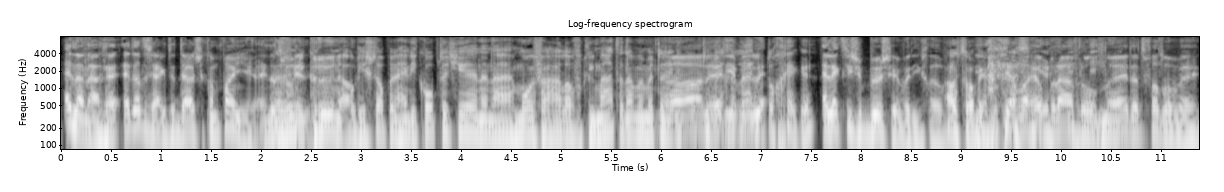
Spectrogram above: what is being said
En daarna, en dat is eigenlijk de Duitse campagne. En dat, doen die Groenen ook. Die stappen een helikoptertje... en daarna een mooi verhaal over klimaat... en dan weer met een ah, helikopter weg. Dat lijkt toch gek, hè? Elektrische bus hebben we die, geloof ik. Oh, toch, ja. Die gaan wel heel braaf rond. Nee, dat valt wel mee.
